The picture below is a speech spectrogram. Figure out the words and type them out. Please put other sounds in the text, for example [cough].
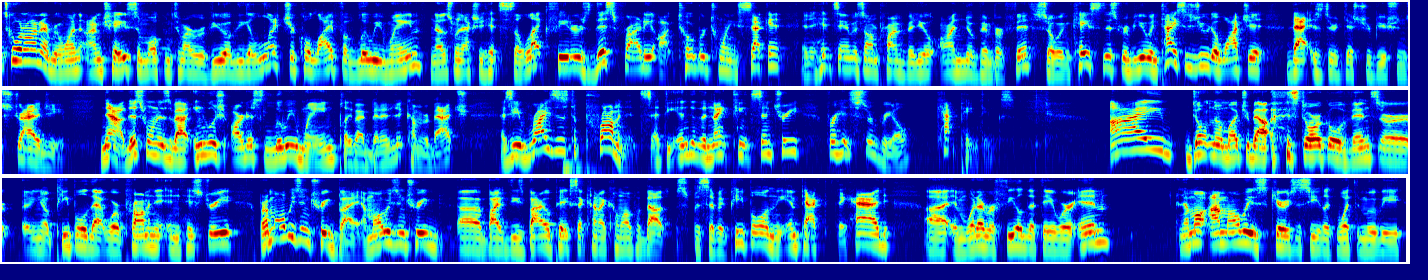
What's going on, everyone? I'm Chase, and welcome to my review of The Electrical Life of Louis Wain. Now, this one actually hits select theaters this Friday, October 22nd, and it hits Amazon Prime Video on November 5th. So, in case this review entices you to watch it, that is their distribution strategy. Now, this one is about English artist Louis Wain, played by Benedict Cumberbatch, as he rises to prominence at the end of the 19th century for his surreal cat paintings. I don't know much about [laughs] historical events or you know people that were prominent in history, but I'm always intrigued by it. I'm always intrigued uh, by these biopics that kind of come up about specific people and the impact that they had uh, in whatever field that they were in. And I'm I'm always curious to see like what the movie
